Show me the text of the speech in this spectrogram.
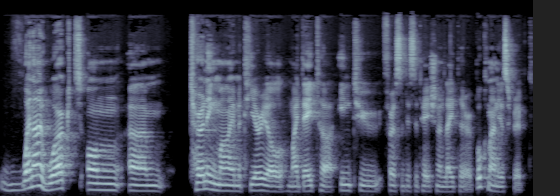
when I worked on um, turning my material, my data into first a dissertation and later a book manuscript,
